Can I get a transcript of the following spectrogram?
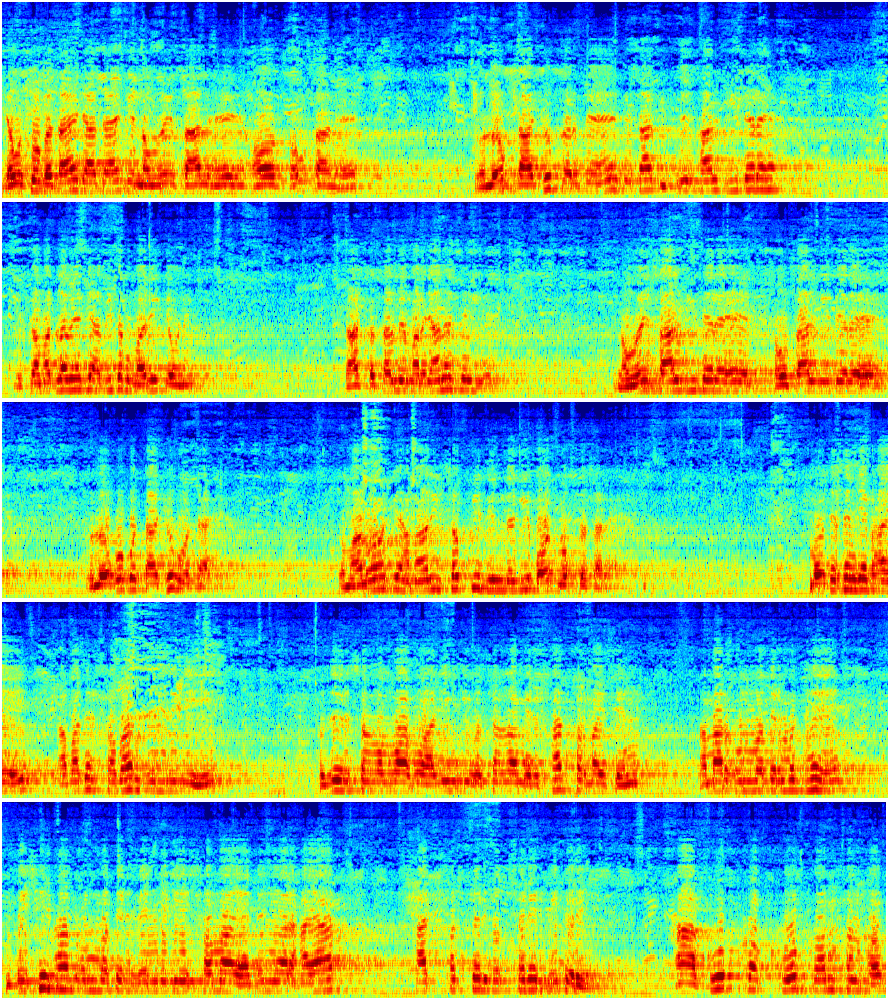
جب اس کو بتایا جاتا ہے کہ نوے سال ہے اور سو سال ہے، تو لوگ تعجب کرتے ہیں کہ صاحب اتنے سال جیتے رہے۔ اس کا مطلب ہے کہ ابھی تک مرے کیوں نہیں؟ ساٹھ ستر میں مر جانا چاہیے۔ نوے سال جیتے رہے، سو سال جیتے رہے، تو لوگوں کو تعجب ہوتا ہے۔ تو معلوم کہ ہماری سب کی زندگی بہت مختصر ہے۔ বলতেছেন যে ভাই, আমাদের সবার জিন্দগি হুজুর সাল্লাহ আলী ওসাল্লাম এরশাদ ফরমাইছেন, আমার উন্মতের মধ্যে বেশিরভাগ উন্মতের জিন্দগি সময় দুনিয়ার হায়াত ষাট, সত্তর বছরের ভিতরে। হ্যাঁ খুব খুব কম সংখ্যক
